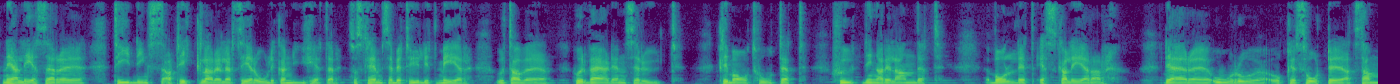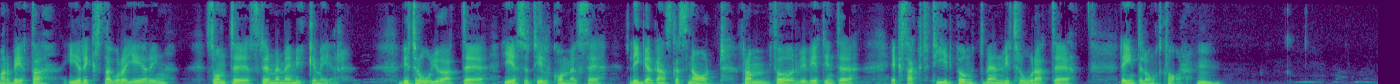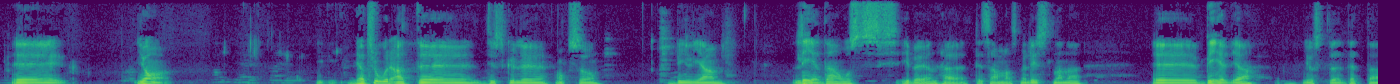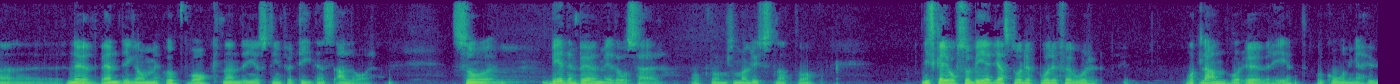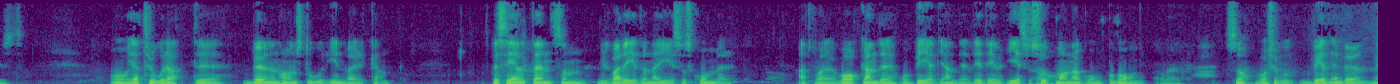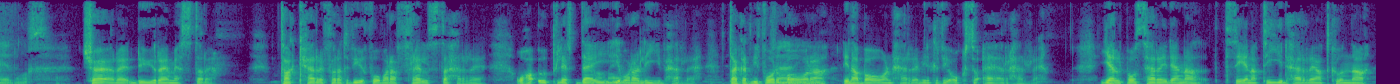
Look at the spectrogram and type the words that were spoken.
När jag läser eh, tidningsartiklar eller ser olika nyheter så skräms jag betydligt mer utav eh, hur världen ser ut. Klimathotet, skjutningar i landet, våldet eskalerar. Det är eh, oro och svårt eh, att samarbeta i riksdag och regering. Sånt eh, skrämmer mig mycket mer. Vi tror ju att eh, Jesu tillkommelse ligger ganska snart framför. Vi vet inte exakt tidpunkt men vi tror att eh, det är inte långt kvar. Mm. Eh, ja. Jag tror att eh, du skulle också vilja leda oss i bön här tillsammans med lyssnarna. Eh, bedja just detta nödvändiga om uppvaknande just inför tidens allvar. Så bed en bön med oss här och de som har lyssnat. Och vi ska ju också bedja, står det, både för vår, vårt land, vår överhet, vår konungahus. Och jag tror att eh, bönen har en stor inverkan. Speciellt den som vill vara redo när Jesus kommer. Att vara vakande och bedjande, det är det Jesus uppmanar gång på gång. Amen. Så varsågod, bed en bön med oss. Käre dyre mästare. Tack Herre för att vi får vara frälsta Herre och ha upplevt dig Amen. i våra liv Herre. Tack att vi får Käre. vara dina barn Herre, vilket vi också är Herre. Hjälp oss Herre i denna sena tid Herre att kunna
